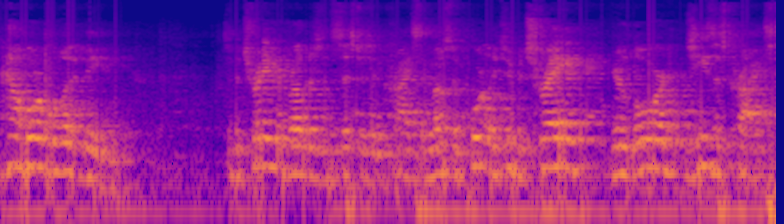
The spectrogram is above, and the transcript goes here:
How horrible would it be? to betray your brothers and sisters in Christ, and most importantly, to betray your Lord Jesus Christ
